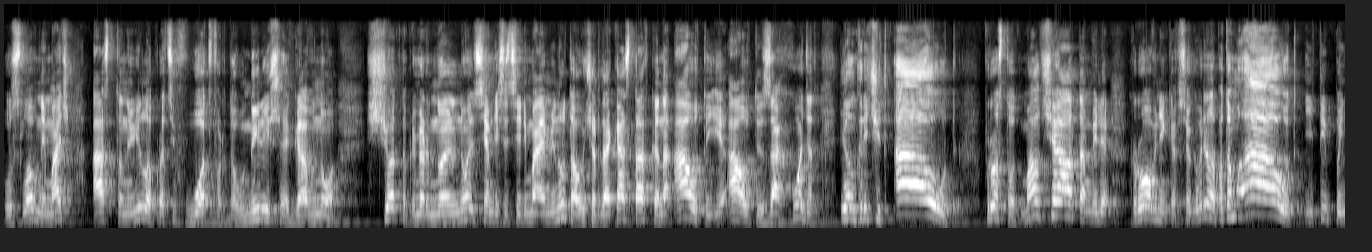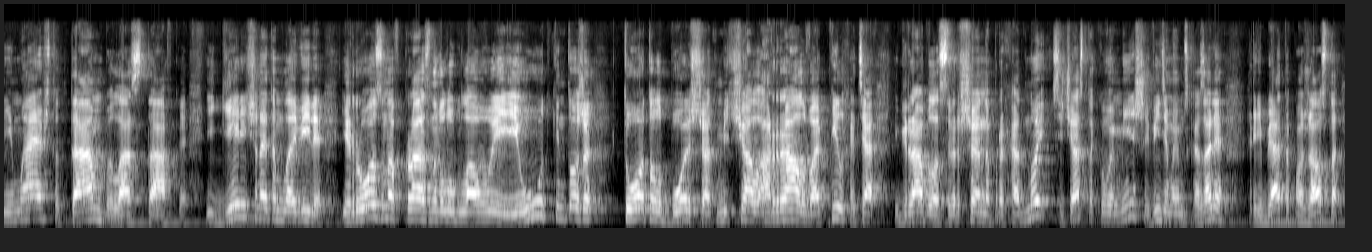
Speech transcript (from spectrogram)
условный матч Астон Вилла против Уотфорда. Унылейшее говно. Счет, например, 0-0, 77 минута, а у Чердака ставка на ауты, и ауты заходят, и он кричит «Аут!» Просто вот молчал там или ровненько все говорил, а потом аут, и ты понимаешь, что там была ставка. И Генича на этом ловили, и Розанов праздновал угловые, и Уткин тоже тотал больше отмечал, орал, вопил, хотя игра была совершенно проходной. Сейчас такого меньше, видимо, им сказали, ребята, пожалуйста,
